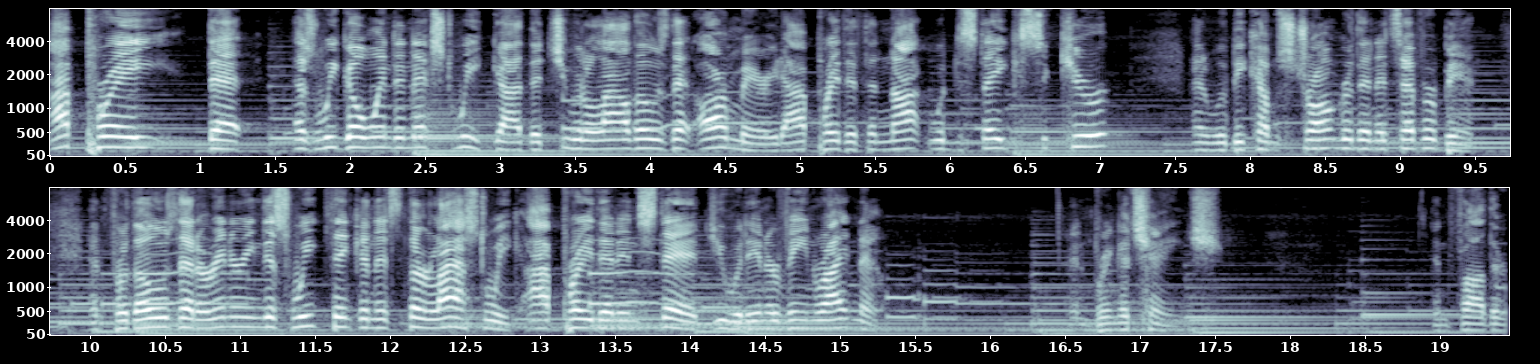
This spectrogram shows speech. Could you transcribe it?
I pray that as we go into next week, God, that you would allow those that are married. I pray that the knot would stay secure and would become stronger than it's ever been. And for those that are entering this week thinking it's their last week, I pray that instead you would intervene right now and bring a change. And Father,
